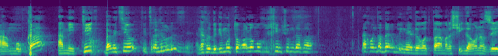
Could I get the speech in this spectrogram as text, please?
עמוקה, אמיתית, במציאות, תתרגלו לזה. אנחנו בלימוד תורה לא מוכיחים שום דבר. אנחנו נדבר בלי נדר עוד פעם על השיגעון הזה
